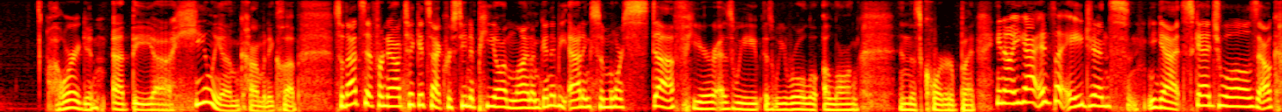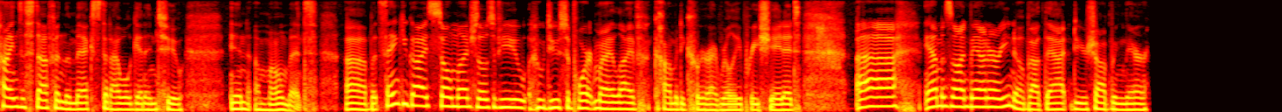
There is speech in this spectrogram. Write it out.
Oregon at the uh, Helium Comedy Club. So that's it for now. Tickets at Christina P online. I'm going to be adding some more stuff here as we as we roll along in this quarter. But you know, you got it's agents, you got schedules, all kinds of stuff in the mix that I will get into in a moment. Uh, but thank you guys so much. Those of you who do support my live comedy career, I really appreciate it. Uh, Amazon banner, you know about that. Do your shopping there.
